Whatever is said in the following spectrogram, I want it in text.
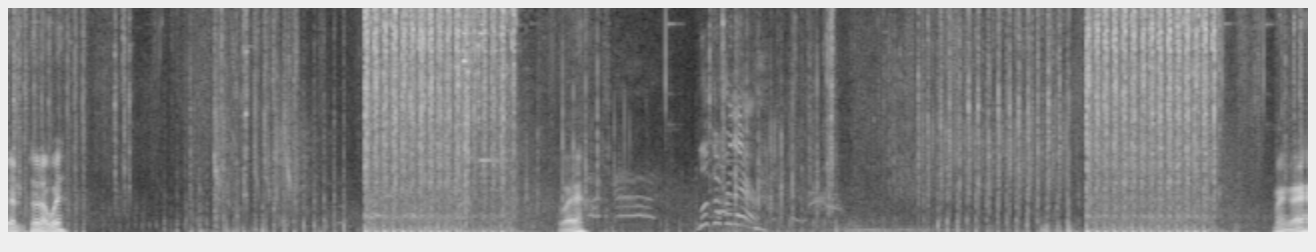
เพื่อนเพื่อนหน่อยเว้ยสวย Look over there. แม่งเลย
